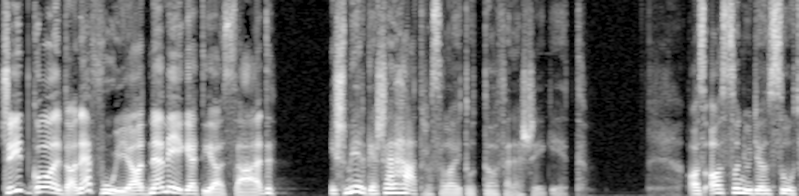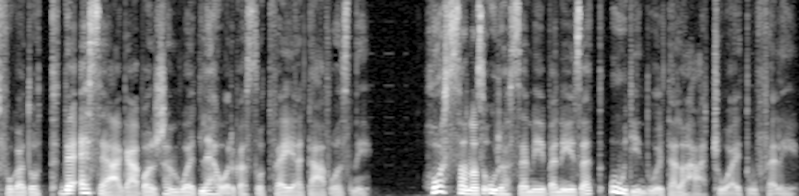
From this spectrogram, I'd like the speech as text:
Csit, Golda, ne fújjad, nem égeti a szád! És mérgesen hátraszalajtotta a feleségét. Az asszony ugyan szót fogadott, de eszeágában sem volt lehorgasztott fejjel távozni. Hosszan az ura szemébe nézett, úgy indult el a hátsó ajtó felé.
